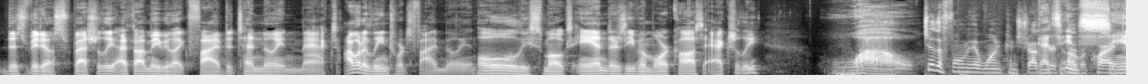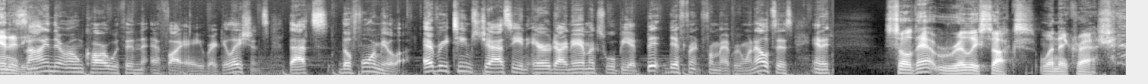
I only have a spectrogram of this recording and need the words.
this video especially, I thought maybe like 5 to 10 million max. I would have leaned towards 5 million. Holy smokes, and there's even more cost actually. Wow. Of the Formula One constructors That's are required insanity. to design their own car within the FIA regulations. That's the formula. Every team's chassis and aerodynamics will be a bit different from everyone else's, and it So that really sucks when they crash.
